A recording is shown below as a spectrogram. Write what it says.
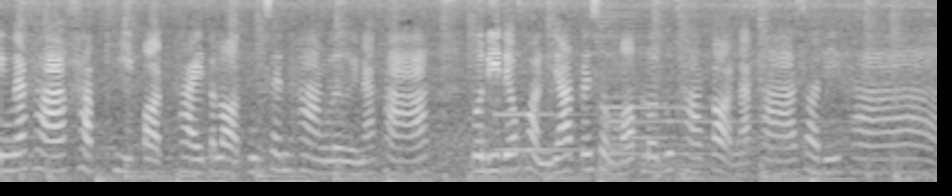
งๆนะคะ ขับขี่ปลอดภัยตลอดทุกเส้นทางเลยนะคะ วันนี้เดี๋ยวขออนุญาตไปส่งมอบรถลูกค้าก่อนนะคะ สวัสดีค่ะ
